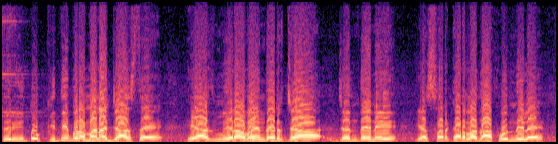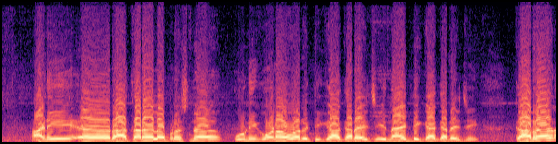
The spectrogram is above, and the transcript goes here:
तरी तो किती प्रमाणात जास्त आहे हे आज मीरा भाईंदरच्या जनतेने या सरकारला दाखवून दिलंय. आणि राहता राहिला प्रश्न कोणी कोणावर टीका करायची नाही टीका करायची. कारण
